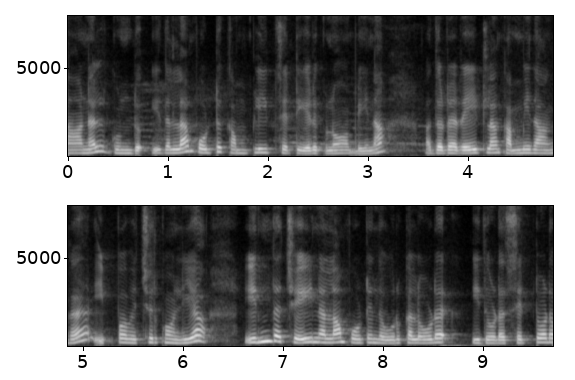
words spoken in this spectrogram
நாணல் குண்டு இதெல்லாம் போட்டு கம்ப்ளீட் செட் எடுக்கணும் அப்படின்னா அதோட ரேட்லாம் கம்மி தாங்க இப்போ வச்சுருக்கோம் இல்லையா? இந்த செயினெல்லாம் போட்டு இந்த உருக்களோட இதோட செட்டோட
